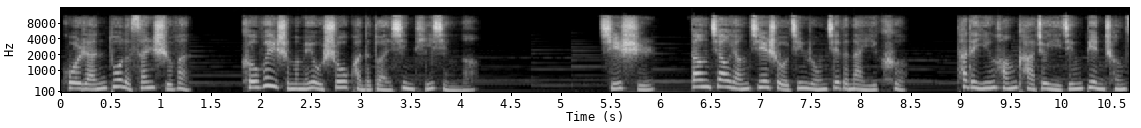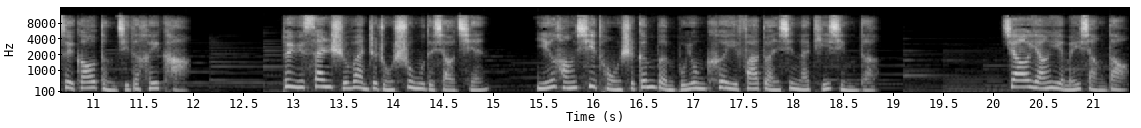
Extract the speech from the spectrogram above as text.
果然多了三十万。可为什么没有收款的短信提醒呢？其实，当骄阳接手金融街的那一刻，他的银行卡就已经变成最高等级的黑卡。对于三十万这种数目的小钱，银行系统是根本不用刻意发短信来提醒的。骄阳也没想到，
